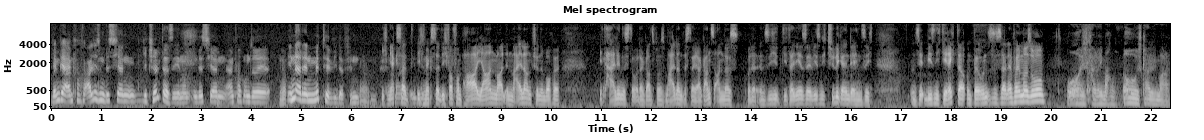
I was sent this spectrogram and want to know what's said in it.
wenn wir einfach alles ein bisschen gechillter sehen und ein bisschen einfach unsere Ja. inneren Mitte wiederfinden. Ich merk's halt, in ich merk's halt, ich war vor ein paar Jahren mal in Mailand für eine Woche. Italien ist da, oder ganz besonders Mailand ist da ja ganz anders. Oder in sich, die Italiener sind ja wesentlich chilliger in der Hinsicht. Und wesentlich direkter. Und bei uns ist es halt einfach immer so, oh, das kann ich nicht machen. Oh, das kann ich nicht machen.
